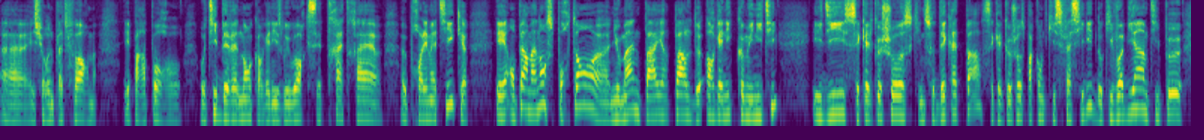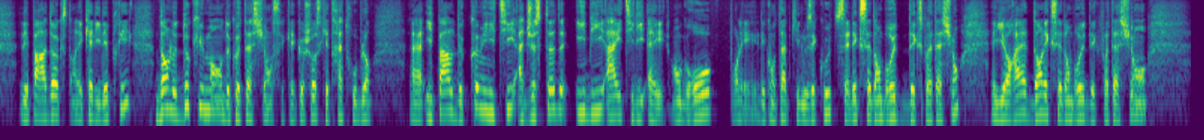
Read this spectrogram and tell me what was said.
Euh, et sur une plateforme et par rapport au, au type d'événement qu'organise WeWork, c'est très très euh, problématique. Et en permanence, pourtant, euh, Newman parle de organic community. Il dit c'est quelque chose qui ne se décrète pas, c'est quelque chose par contre qui se facilite. Donc il voit bien un petit peu les paradoxes dans lesquels il est pris. Dans le document de cotation, c'est quelque chose qui est très troublant. Euh, il parle de Community Adjusted EBITDA. En gros, pour les, les comptables qui nous écoutent, c'est l'excédent brut d'exploitation. Et il y aurait dans l'excédent brut d'exploitation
